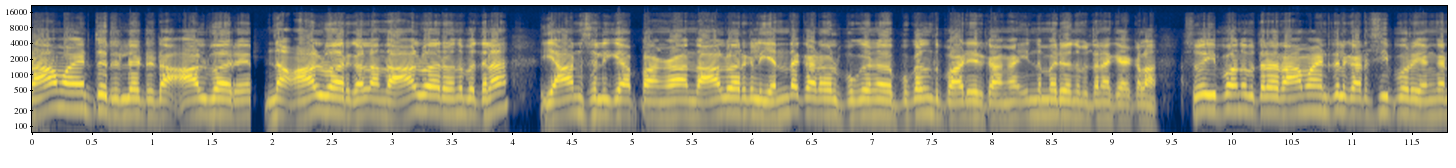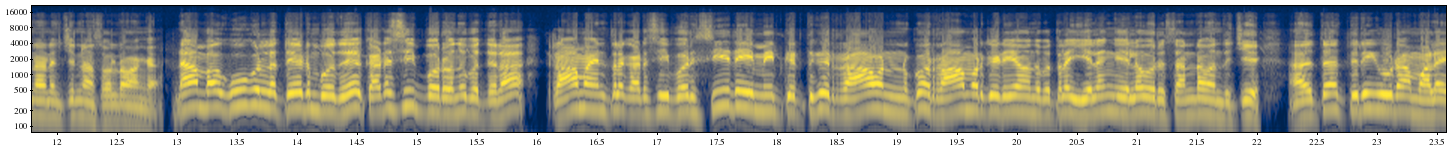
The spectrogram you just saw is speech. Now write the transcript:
ராமாயணத்து ரிலேட்டடாக ஆழ்வார் இந்த ஆழ்வார்கள் அந்த ஆழ்வார் வந்து பார்த்தீங்கன்னா யாருன்னு சொல்லி கேட்பாங்க. அந்த ஆழ்வார் அவர்கள் எந்த கடவுள் புகழ் புகழ்ந்து பாடியிருக்காங்க இந்த மாதிரி வந்து பார்த்தீங்கன்னா கேட்கலாம். ஸோ இப்போ வந்து பார்த்தீங்கன்னா ராமாயணத்தில் கடைசி போர் எங்கே நடந்துச்சுன்னு நான் சொல்கிறேங்க நாம் கூகுளில் தேடும்போது கடைசி போர் வந்து பார்த்தீங்கன்னா ராமாயணத்தில் கடைசி போர் சீதையை மீட்கிறதுக்கு ராவணனுக்கும் ராமருக்கும் இடையே வந்து பார்த்தீங்கன்னா இலங்கையில் ஒரு சண்டை வந்துச்சு. அதுதான் திரிகூடா மலை.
